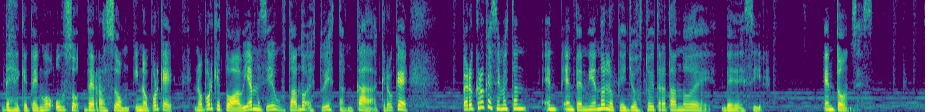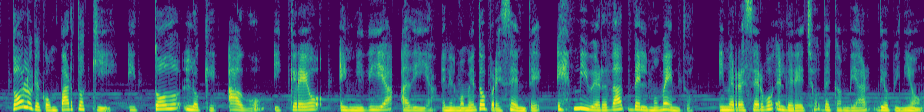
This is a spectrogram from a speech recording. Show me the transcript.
desde que tengo uso de razón. Y no porque, no porque todavía me sigue gustando, estoy estancada. Creo que, pero creo que sí me están entendiendo lo que yo estoy tratando de, de decir. Entonces, todo lo que comparto aquí y todo lo que hago y creo en mi día a día, en el momento presente, es mi verdad del momento y me reservo el derecho de cambiar de opinión.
